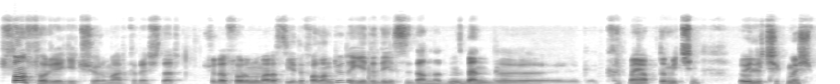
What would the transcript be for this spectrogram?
son soruya geçiyorum arkadaşlar. Şurada soru numarası 7 falan diyor da 7 değil siz de anladınız. Ben e, kırpma yaptığım için öyle çıkmış.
